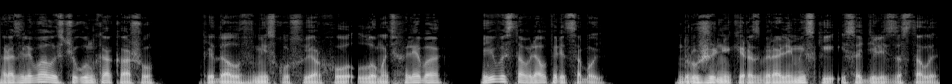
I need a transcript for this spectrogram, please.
разливал из чугунка кашу, кидал в миску сверху ломоть хлеба и выставлял перед собой. Дружинники разбирали миски и садились за столы.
